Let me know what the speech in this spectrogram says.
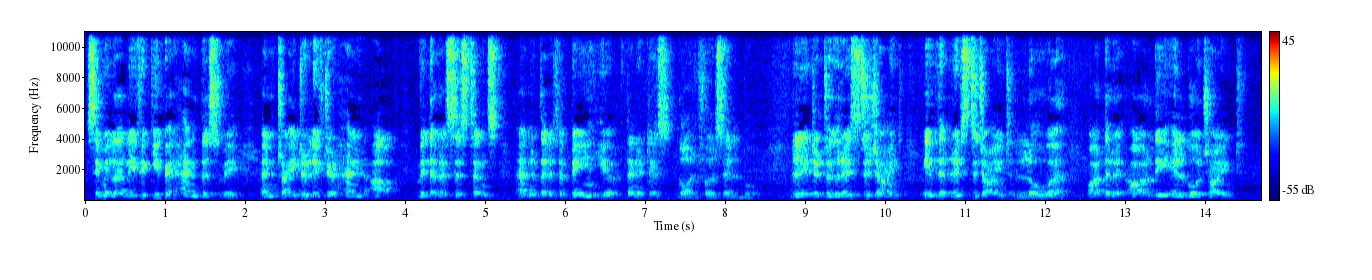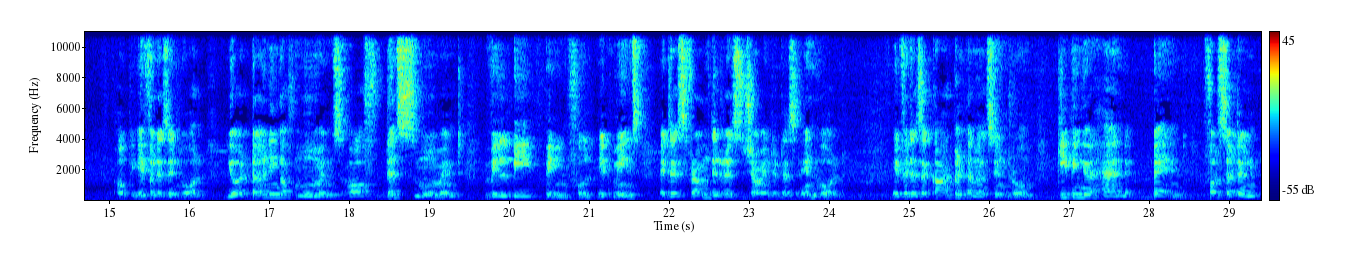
Similarly if you keep your hand this way and try to lift your hand up with the resistance and if there is a pain here then it is golfer's elbow. Related to the wrist joint if the wrist joint lower or the or the elbow joint okay if it is involved your turning of movements of this movement will be painful. It means it is from the wrist joint it is involved. If it is a carpal tunnel syndrome keeping your hand bent for certain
